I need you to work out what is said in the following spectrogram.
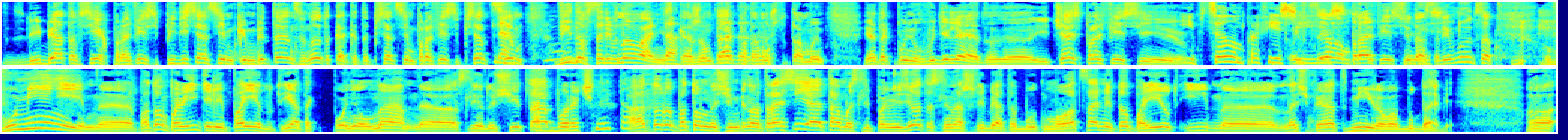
Ребята всех профессий, 57 компетенций, ну это как, это 57 профессий, 57 да. видов соревнований, да. скажем да, так, да, потому да. что там, и, я так понял, выделяют э, и часть профессии. И в целом профессии. И в целом есть. профессию, да, соревнуются в умении. Э, потом победители поедут, я так понял, на э, следующий этап. Отборочный этап. А то, потом на чемпионат России, а там, если повезет, если наши ребята будут молодцами, то поедут и на чемпионат мира мира в Абу-Даби. А,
